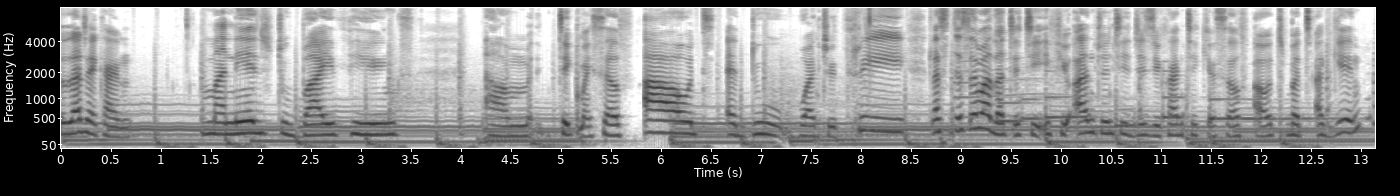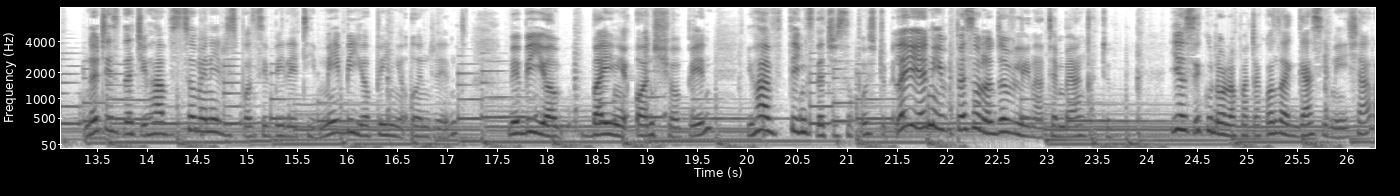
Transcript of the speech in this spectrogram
so that i can manage to buy things um, take myself out and do one, two, three. Let's just say that if you earn 20 G's, you can't take yourself out. But again, notice that you have so many responsibility. Maybe you're paying your own rent, maybe you're buying your own shopping. You have things that you're supposed to like yani pesa unajua vile inatembeanga tu. Hiyo siku ndo unapata kwanza gas imeisha.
